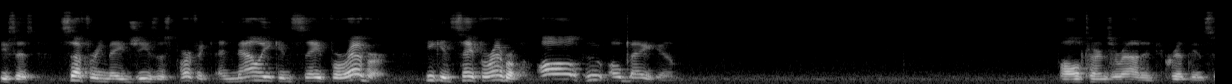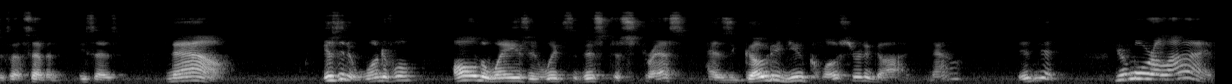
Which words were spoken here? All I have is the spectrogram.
He says, Suffering made Jesus perfect, and now he can save forever. He can save forever all who obey him. Paul turns around in Corinthians uh, 7. He says, Now, isn't it wonderful all the ways in which this distress has goaded you closer to God now? Isn't it? You're more alive.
